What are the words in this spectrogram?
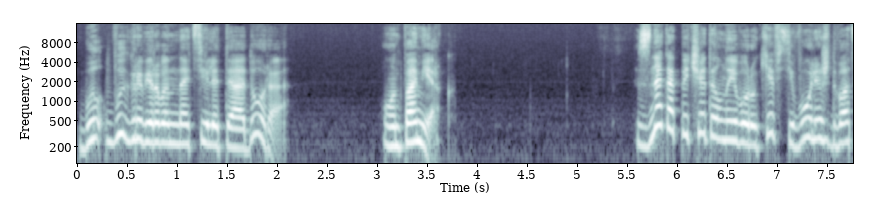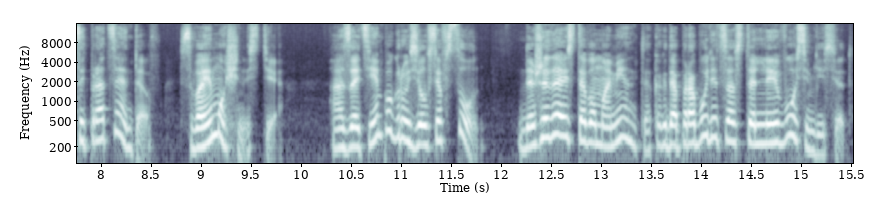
был выгравирован на теле Теодора, он померк. Знак отпечатал на его руке всего лишь 20% своей мощности, а затем погрузился в сон, дожидаясь того момента, когда пробудятся остальные 80.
